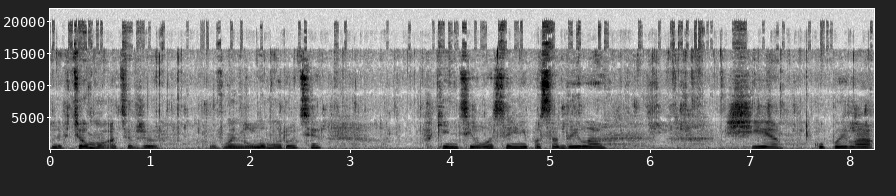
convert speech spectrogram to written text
не в цьому, а це вже в минулому році, в кінці осені посадила ще купила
